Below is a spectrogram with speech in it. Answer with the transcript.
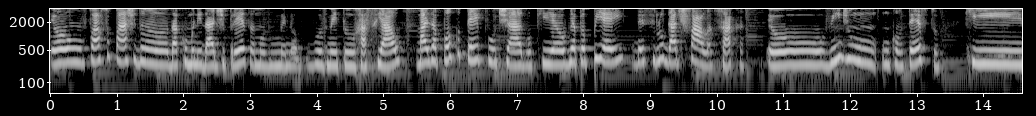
eu faço parte do, da comunidade preta, movimento, movimento racial, mas há pouco tempo, Thiago, que eu me apropriei desse lugar de fala, saca? Eu vim de um, um contexto que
